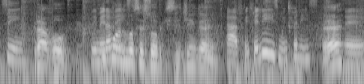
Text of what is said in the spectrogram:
Sim, cravou. Primeira e quando vez. você soube que você tinha ganho? Ah, fiquei feliz, muito feliz. É? É,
